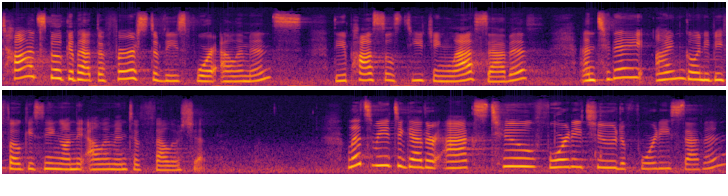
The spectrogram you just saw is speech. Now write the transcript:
Todd spoke about the first of these four elements, the apostles' teaching last Sabbath, and today I'm going to be focusing on the element of fellowship. Let's read together Acts 2 42 to 47.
